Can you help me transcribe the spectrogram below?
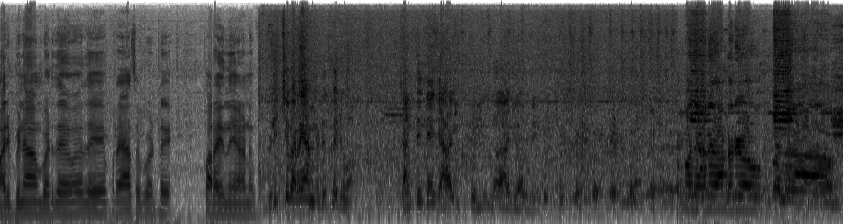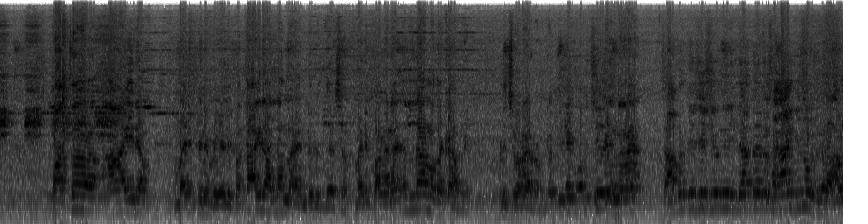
മരിപ്പിനാകുമ്പോഴത്തേ പ്രയാസപ്പെട്ട് പറയുന്നതാണ്. വിളിച്ചു പറയാൻ അപ്പൊ ഞാൻ ഏതാണ്ട് കൊല്ലുന്ന കാര്യം അവനെ അപ്പോൾ ഞാൻ ഏതാണ്ടൊരു പിന്നെ പത്ത് ആയിരം മരിപ്പിന് മേളി പത്തായിരം അല്ലെന്നാ എന്റെ ഒരു ഉദ്ദേശം. മരിപ്പ് അങ്ങനെ എല്ലാ മതക്കാരുടെയും വിളിച്ചു പറയാറുണ്ട്. പിന്നെ സാമ്പത്തിക ശേഷിയൊന്നും ഇല്ലാത്തവരെ സഹായിക്കുന്നുണ്ട്. നമ്മൾ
